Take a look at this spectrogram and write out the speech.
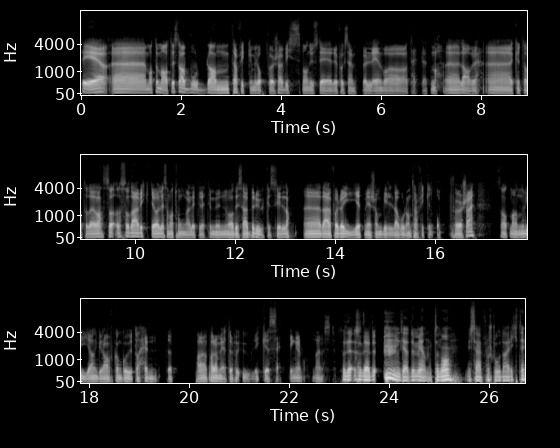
se eh, matematisk da, hvordan trafikken vil oppføre seg hvis man justerer f.eks. tettheten da, eh, lavere eh, knytta til det. da. Så, så, det er viktig å liksom ha tunga litt rett i munnen hva disse her brukes til. da. Eh, det er for å gi et mer sånn bilde av hvordan trafikken oppfører seg, sånn at man via en graf kan gå ut og hente parametere for ulike settinger, nærmest. Så, det, så det, du, det, du, mente nå, hvis jeg forsto deg riktig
